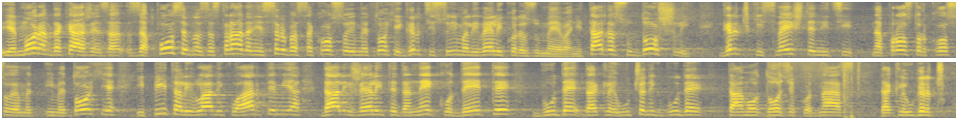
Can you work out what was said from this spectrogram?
jer moram da kažem, za, za posebno za stradanje Srba sa Kosova i Metohije, Grci su imali veliko razumevanje. Tada su došli grčki sveštenici na prostor Kosova i Metohije i pitali vladiku Artemija da li želite da neko dete bude, dakle, učenik bude tamo, dođe kod nas, dakle, u Grčku.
